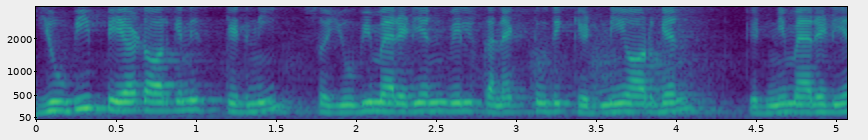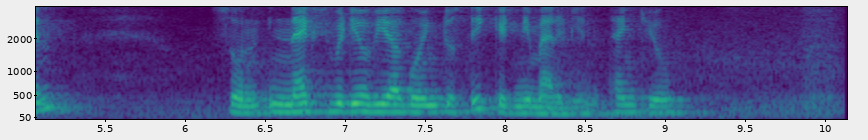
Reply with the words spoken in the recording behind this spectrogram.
UB paired organ is kidney. So UB meridian will connect to the kidney organ kidney meridian so in next video we are going to see kidney meridian. Thank you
